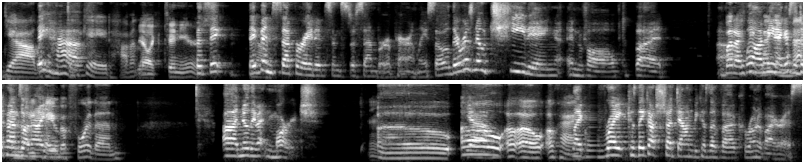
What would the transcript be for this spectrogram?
Yeah. Like They a have. decade, haven't they? Yeah, they? like ten years. But they they've Yeah. been separated since December apparently, so there was no cheating involved. But uh, but I think well, I mean, I guess it depends on how MGK you. before then. Uh, no, they met in March. Oh, oh, oh, oh, okay. like right because they got shut down because of uh, coronavirus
